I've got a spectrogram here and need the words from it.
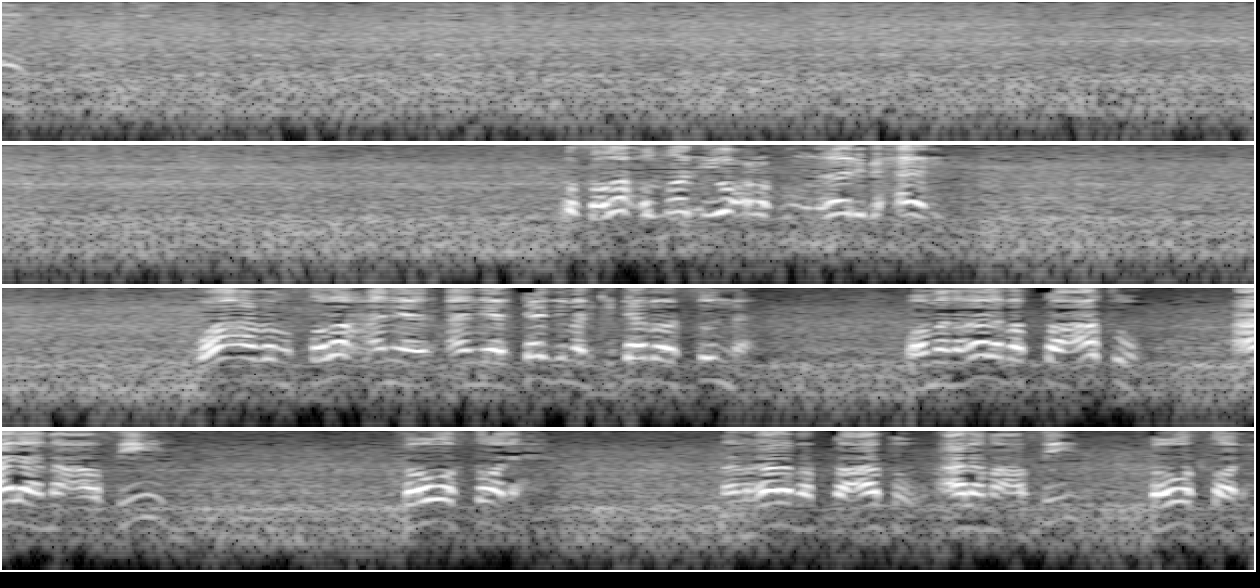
إيش وصلاح المرء يعرف من غالب حاله وأعظم الصلاح أن يلتزم الكتاب والسنة. ومن غلبت طاعته على معاصيه فهو الصالح. من غلبت طاعته على معاصيه فهو الصالح.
